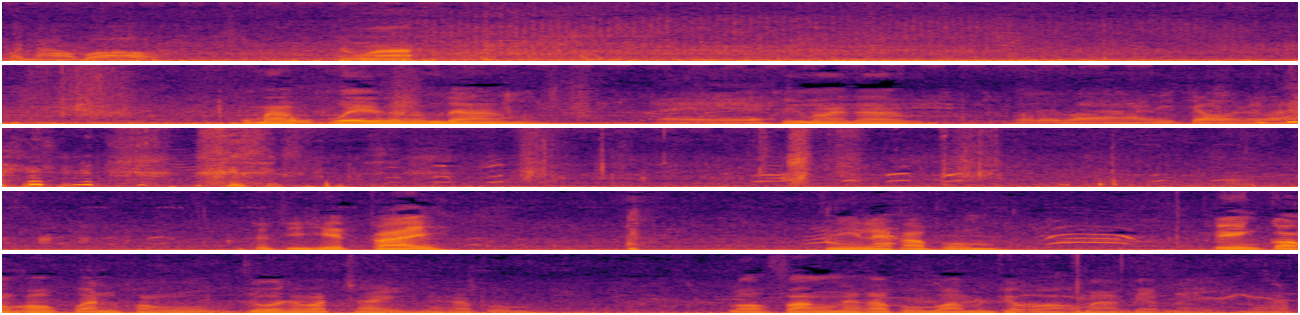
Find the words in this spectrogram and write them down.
มันหนาวบ่ำจังหวะผมมากผมเพื่อนทางน้ำดังแหมเล็กน้อยได้บ่ได้ว่าไม่เจ้านะว่าจะทีเฮ็ดไป นี่แหละครับผมเพลงกองข้องขวัญของโจธวัชชัยนะครับผม รอฟังนะครับ ผมว่ามันจะออกมาแบบไหนนะครับ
